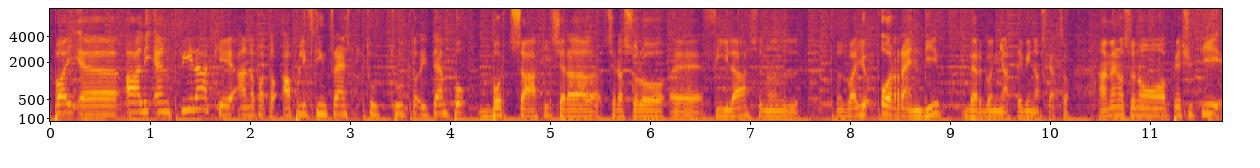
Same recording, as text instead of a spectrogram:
Poi eh, Ali e Fila che hanno fatto uplifting trance tu- tutto il tempo bocciati. C'era, c'era solo eh, Fila, se non, se non sbaglio, orrendi. Vergognatevi, no scherzo. A me non sono piaciuti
